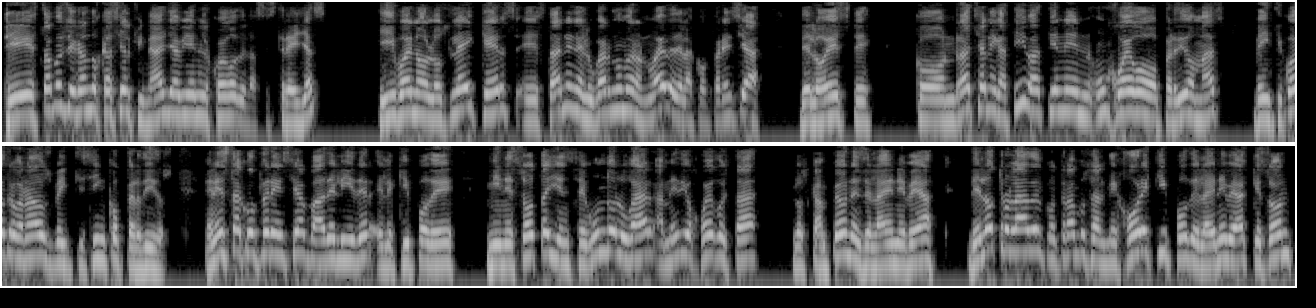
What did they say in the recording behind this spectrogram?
Sí, estamos llegando casi al final, ya viene el juego de las estrellas. Y bueno, los Lakers están en el lugar número 9 de la conferencia del oeste, con racha negativa, tienen un juego perdido más, 24 ganados, 25 perdidos. En esta conferencia va de líder el equipo de Minnesota y en segundo lugar, a medio juego, está los campeones de la NBA. Del otro lado encontramos al mejor equipo de la NBA, que son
